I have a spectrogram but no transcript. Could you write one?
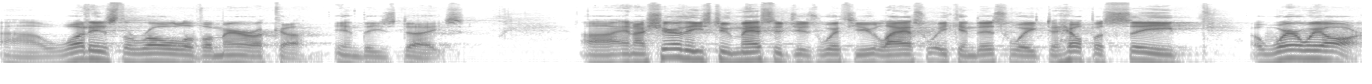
uh, what is the role of America in these days. Uh, and I share these two messages with you last week and this week to help us see where we are.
